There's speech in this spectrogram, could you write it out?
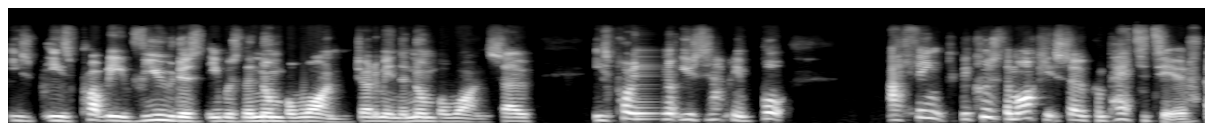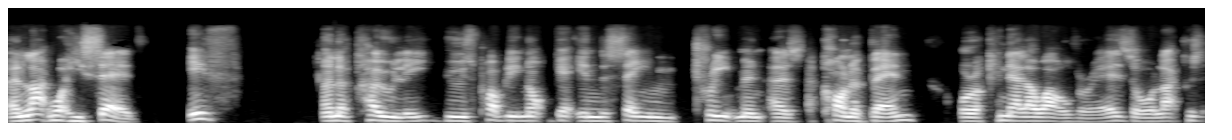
he's he's probably viewed as he was the number one. Do you know what I mean? The number one. So he's probably not used to happening. But I think because the market's so competitive, and like what he said, if an Okolie who's probably not getting the same treatment as a Conor Benn or a Canelo Alvarez, or like because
